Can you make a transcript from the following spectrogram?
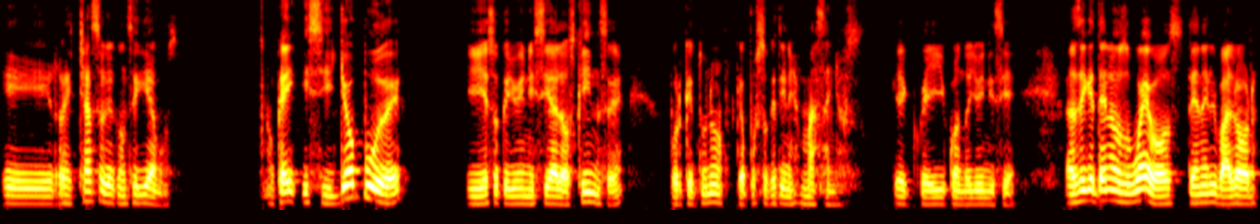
eh, rechazo que conseguíamos. ¿Ok? Y si yo pude, y eso que yo inicié a los 15, porque tú no, que apuesto que tienes más años que, cuando yo inicié. Así que ten los huevos, ten el valor.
